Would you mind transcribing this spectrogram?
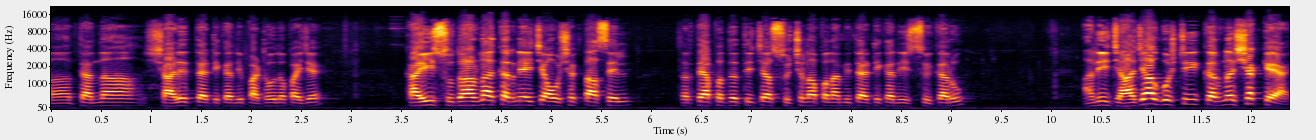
त्यांना शाळेत त्या ठिकाणी पाठवलं पाहिजे. काही सुधारणा करण्याची आवश्यकता असेल तर त्या पद्धतीच्या सूचना पण आम्ही त्या ठिकाणी स्वीकारू. आणि ज्या ज्या गोष्टी करणं शक्य आहे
